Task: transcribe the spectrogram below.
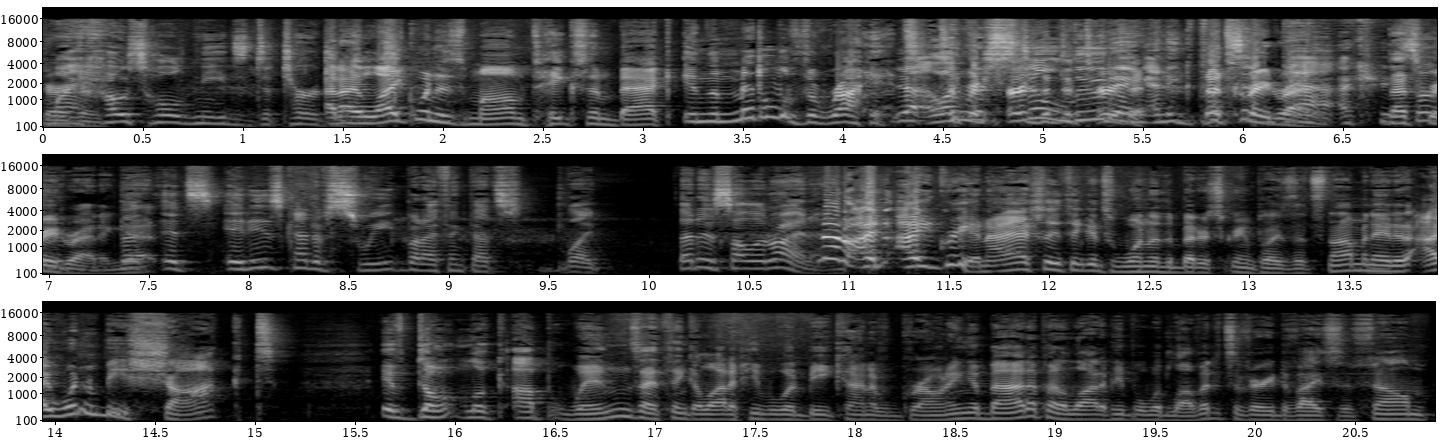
my household needs detergent And I like when his mom takes him back in the middle of the riot. Yeah, like to they're return still the looting, detergent. and he That's great back. writing. That's So great writing. that- Yeah. It's it is kind of sweet, but I think that's like that is solid writing. No, no, I, I agree, and I actually think it's one of the better screenplays that's nominated. I wouldn't be shocked if Don't Look Up wins. I think a lot of people would be kind of groaning about it, but a lot of people would love it. It's a very divisive film,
